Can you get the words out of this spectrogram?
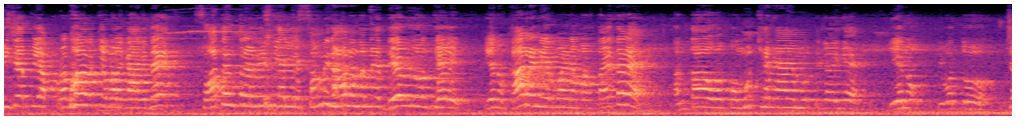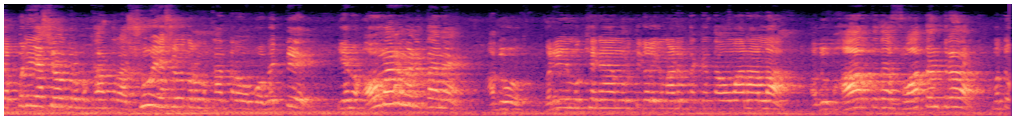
ಬಿಜೆಪಿಯ ಪ್ರಭಾವಕ್ಕೆ ಒಳಗಾಗದೆ. ಸ್ವಾತಂತ್ರ್ಯ ನೀತಿಯಲ್ಲಿ ಸಂವಿಧಾನವನ್ನೇ ದೇವರು ಅಂತ ಹೇಳಿ ಏನು ಕಾರ್ಯನಿರ್ವಹಣೆ ಮಾಡ್ತಾ ಇದ್ದಾರೆ. ಅಂತ ಒಬ್ಬ ಮುಖ್ಯ ನ್ಯಾಯಮೂರ್ತಿಗಳಿಗೆ ಏನು ಇವತ್ತು ಚಪ್ಪಲಿ ಎಸೆಯೋದ್ರ ಮುಖಾಂತರ, ಶೂ ಎಸೆಯೋದ್ರ ಮುಖಾಂತರ ಒಬ್ಬ ವ್ಯಕ್ತಿ ಏನು ಅವಮಾನ ಮಾಡಿದ್ದಾನೆ, ಅದು ಬರೀ ಮುಖ್ಯ ನ್ಯಾಯಮೂರ್ತಿಗಳಿಗೆ ಮಾಡಿರ್ತಕ್ಕಂಥ ಅವಮಾನ ಅಲ್ಲ, ಅದು ಭಾರತದ ಸ್ವಾತಂತ್ರ್ಯ ಮತ್ತು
